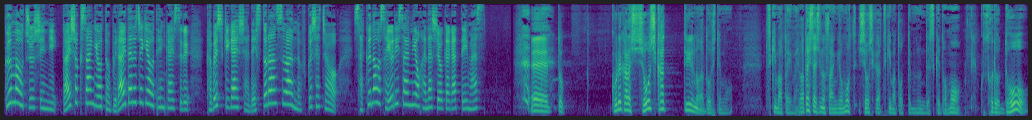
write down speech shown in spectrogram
群馬を中心に外食産業とブライダル事業を展開する株式会社レストランスワンの副社長佐久野さゆりさんにお話を伺っています。えーっとこれから少子化っていうのがどうしてもつきまといます。私たちの産業も少子化がつきまとってるんですけどもそれをどう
